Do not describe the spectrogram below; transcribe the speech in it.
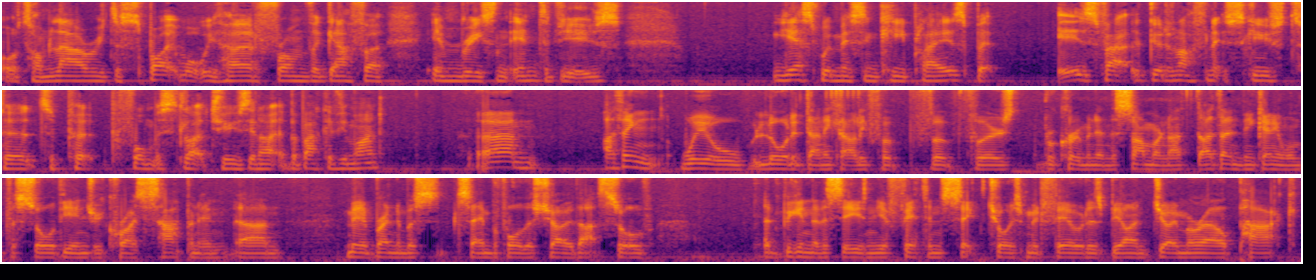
or Tom Lowery, despite what we've heard from the gaffer in recent interviews. Yes, we're missing key players, but is that good enough an excuse to, to put performances like Tuesday night at the back of your mind? Um, I think we all lauded Danny Cowley for, for, for, his recruitment in the summer, and I, I, don't think anyone foresaw the injury crisis happening. Um, me and Brendan was saying before the show that sort of at the beginning of the season, your fifth and sixth choice midfielders behind Joe Morrell, Pack,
